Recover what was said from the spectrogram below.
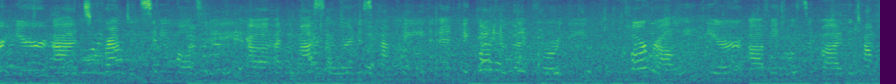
we're here at Brampton City Hall today uh, at the Mass Awareness Campaign and kickoff event for the car rally here uh, being hosted by the Tamil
